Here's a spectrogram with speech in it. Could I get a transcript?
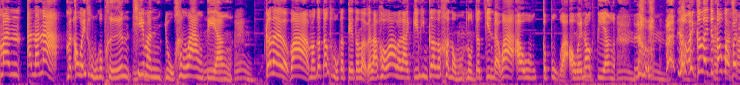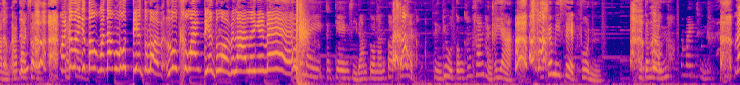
มันอันนั้นอะ มันเอาไว้ถูกับพื้นที่มันอยู่ข้างล่างเตียงอืมก็เลยแบบว่ามันก็ต้องถูกับเตียงตลอดเวลา เพราะว่าเวลากินพิงเกอร์แล้วขนมหนูจะกินแบบว่าเอากระปุกอะเอาไว้นอกเตียงอืมแล้วอืมแล้วมันก็เลยจะต้องแบบปากสั่นอะปากสั่นมันก็เลยจะต้องมานั่งรูดเตียงตลอดรูดข้างล่างเตียงตลอดเวลาเลยไงแม่แล้วทำไมกางเกงสีดำตัวนั้นตอนแรกถึงอยู่ตรงข้างๆถังขยะแล้วก็มีเศษฝุ่นอยู่ตรงนั้นทำไมถึงแ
